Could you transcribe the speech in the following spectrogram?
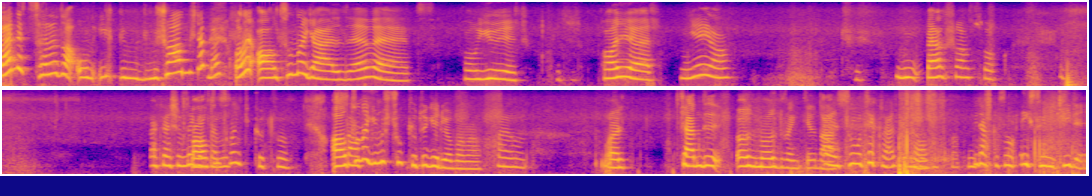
Ben de Sara'da onu ilk gün gümüş almıştım. Bak. Bana altınla geldi evet. Hayır. Hayır. Niye ya? Ben şu an sok. Arkadaşım da Altın getirdim. sanki kötü. Altına gümüş çok kötü geliyor bana. Pardon. Böyle kendi özme öz renkleri daha. Evet sonra tekrar. Tamam. Bir dakika sonra ilk seninkiydi.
